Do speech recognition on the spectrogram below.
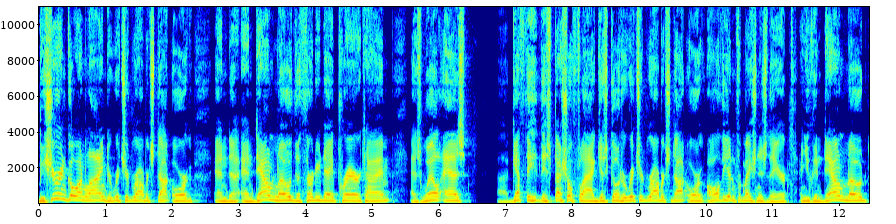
Be sure and go online to richardroberts.org and, uh, and download the 30 day prayer time as well as uh, get the, the special flag. Just go to richardroberts.org. All the information is there, and you can download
